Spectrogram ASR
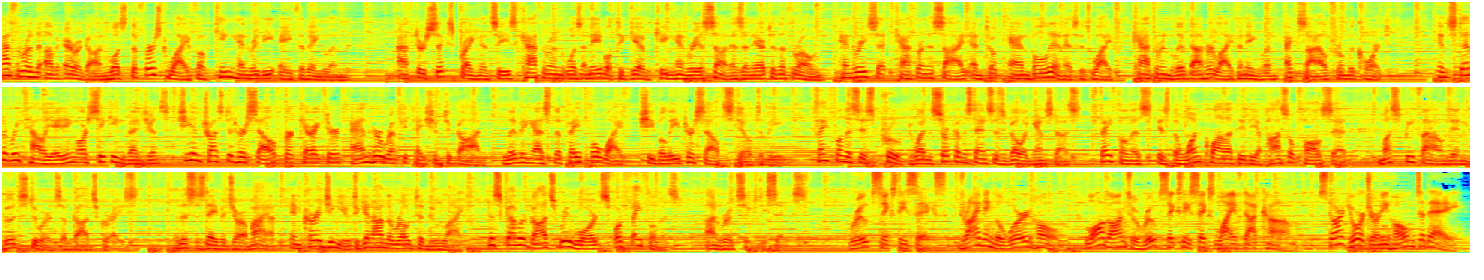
Catherine of Aragon was the first wife of King Henry VIII of England. After six pregnancies, Catherine was unable to give King Henry a son as an heir to the throne. Henry set Catherine aside and took Anne Boleyn as his wife. Catherine lived out her life in England, exiled from the court. Instead of retaliating or seeking vengeance, she entrusted herself, her character, and her reputation to God, living as the faithful wife she believed herself still to be. Faithfulness is proved when circumstances go against us. Faithfulness is the one quality the Apostle Paul said must be found in good stewards of God's grace. This is David Jeremiah, encouraging you to get on the road to new life. Discover God's rewards for faithfulness on Route 66. Route 66, driving the word home. Log on to Route66Life.com. Start your journey home today.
